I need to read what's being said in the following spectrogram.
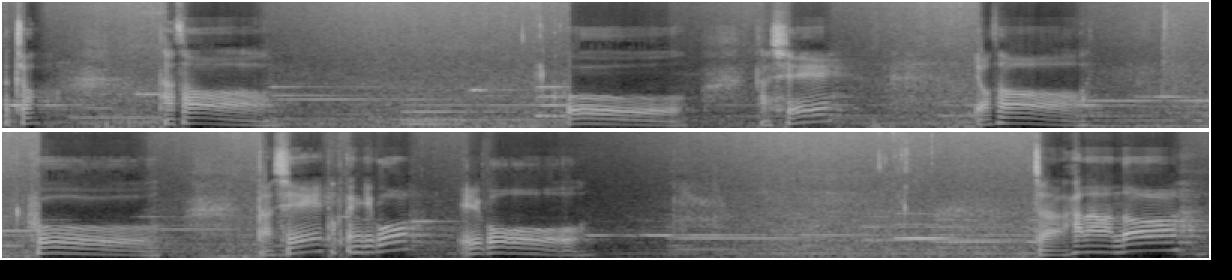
그쵸? 다섯, 후, 다시, 여섯, 후, 다시 턱 당기고 일곱. 자 하나만 더.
